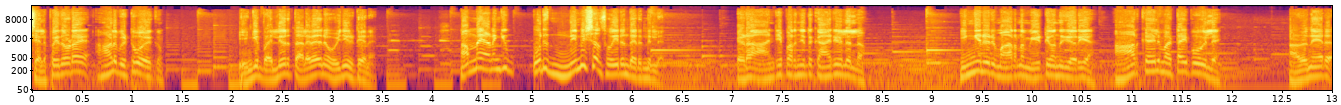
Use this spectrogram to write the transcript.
ചിലപ്പോ ഇതോടെ ആൾ വിട്ടുപോയേക്കും. എങ്കിൽ വലിയൊരു തലവേദന ഒഴിഞ്ഞു കിട്ടിയനെ. അമ്മയാണെങ്കിൽ ഒരു നിമിഷം സ്വൈരം തരുന്നില്ല. എടാ ആന്റി പറഞ്ഞിട്ട് കാര്യമില്ലല്ലോ. ഇങ്ങനെ ഒരു മാറണം വീട്ടിൽ വന്ന് കയറിയ ആർക്കായാലും വട്ടായി പോവില്ലേ? അത് നേരെ.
